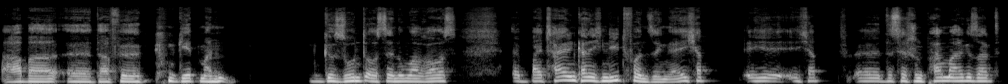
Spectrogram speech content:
Aber äh, dafür geht man gesund aus der Nummer raus. Äh, bei Teilen kann ich ein Lied von singen. Ich habe ich hab, äh, das ja schon ein paar Mal gesagt.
